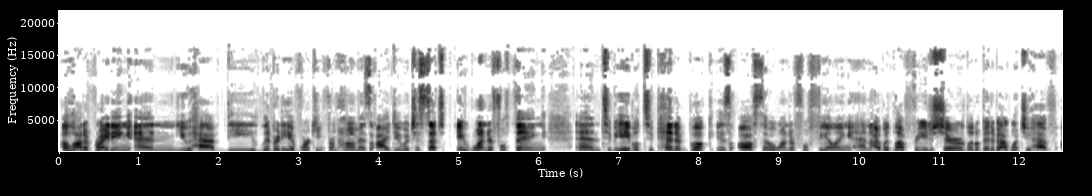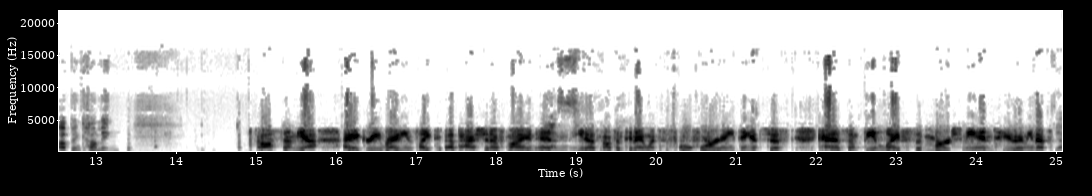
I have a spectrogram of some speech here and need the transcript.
a lot of writing and you have the liberty of working from home as I do, which is such a wonderful thing. And to be able to pen a book is also a wonderful feeling. And I would love for you to share a little bit about what you have up and coming. Awesome. Yeah, I agree. Writing's like a passion of mine, and Yes. you know, it's not something I went to school for or anything. It's just kind of something life submerged me into. I mean, that's Yep.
